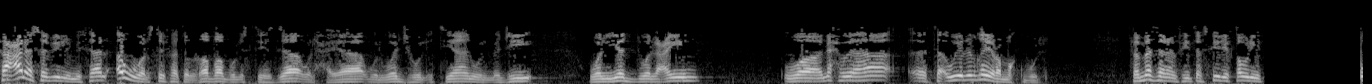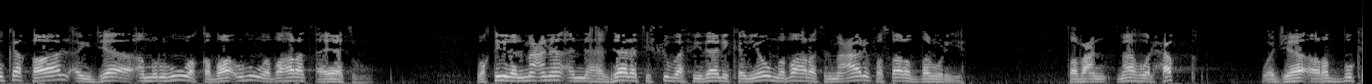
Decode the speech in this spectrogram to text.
فعلى سبيل المثال أول صفة الغضب والاستهزاء والحياء والوجه والإتيان والمجيء واليد والعين ونحوها تأويل غير مقبول. فمثلا في تفسير قوله قال أي جاء أمره وقضاؤه وظهرت آياته وقيل المعنى أنها زالت الشبه في ذلك اليوم وظهرت المعارف وصارت ضرورية. طبعا ما هو الحق؟ وجاء ربك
